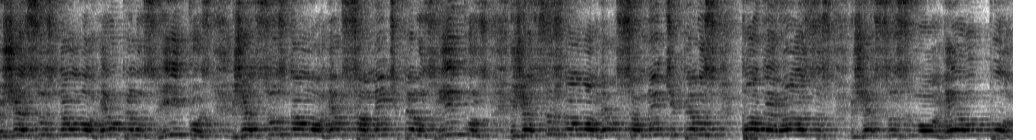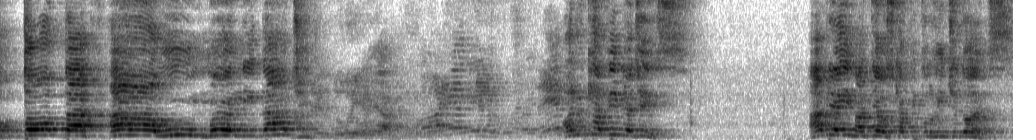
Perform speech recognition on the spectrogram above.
Jesus não morreu pelos ricos, Jesus não morreu somente pelos ricos, Jesus não morreu somente pelos poderosos, Jesus morreu por toda a humanidade. Olha o que a Bíblia diz. Abre aí Mateus capítulo 22.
